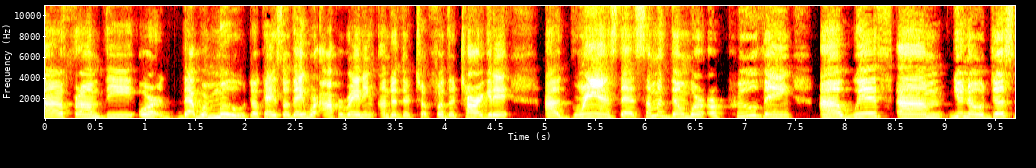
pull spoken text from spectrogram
uh, from the or that were moved. Okay, so they were operating under the for the targeted uh, grants that some of them were approving uh, with um, you know just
